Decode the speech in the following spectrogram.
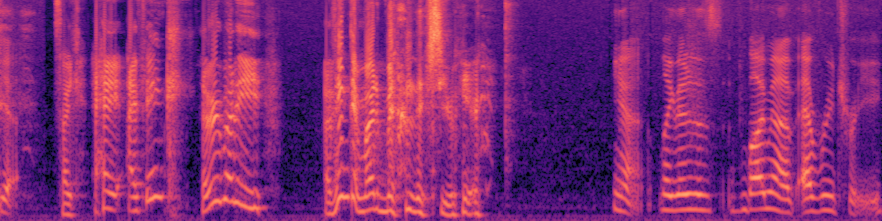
Yeah. It's like, "Hey, I think everybody I think there might have been an issue here." Yeah. Like there's this embodiment of every tree.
